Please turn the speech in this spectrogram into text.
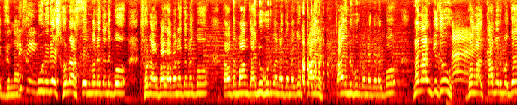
দিচ্ছেন না। উনিরে সোনার সেন বানাতে নাকবো সোনার বালা বানাতে নাকবো তারপরে মান যায় নুপুর বানাতে নাকবো পায়ে পায়ে নুপুর বানাতে নাকবো নানান কিছু গলা কানের মধ্যে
